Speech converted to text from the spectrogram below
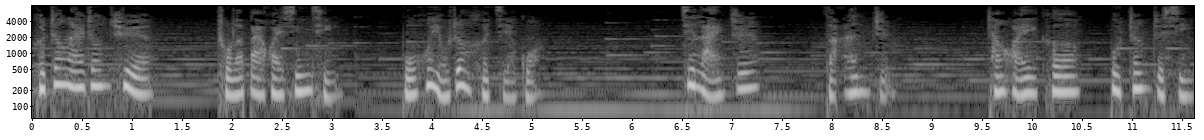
可争来争去，除了败坏心情，不会有任何结果。既来之，则安之，常怀一颗不争之心。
